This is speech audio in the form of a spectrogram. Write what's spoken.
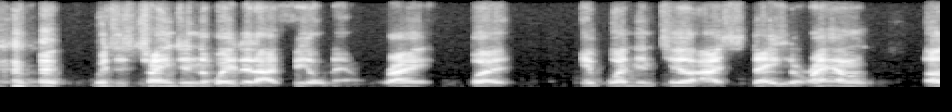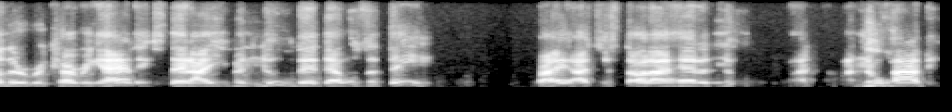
which is changing the way that I feel now, right? But it wasn't until I stayed around other recovering addicts that I even knew that that was a thing. Right? I just thought I had a new a new hobby.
